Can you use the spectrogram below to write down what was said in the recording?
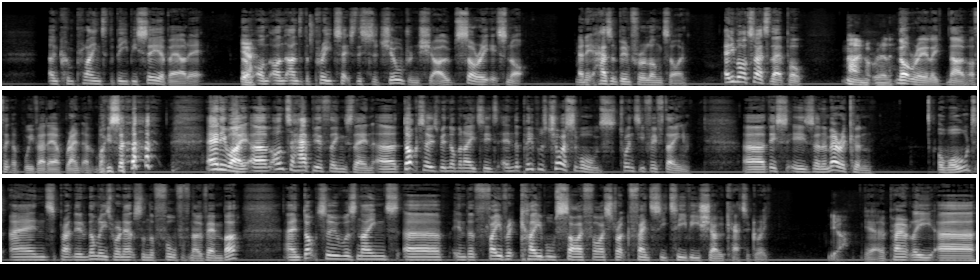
and complain to the BBC about it Yeah. uh, on, on under the pretext this is a children's show, sorry, it's not, and it hasn't been for a long time. Any more to add to that, Paul? No, not really. Not really. No, I think we've had our rant, haven't we? So anyway, um, on to happier things then. Uh, Doctor Who's been nominated in the People's Choice Awards 2015. Uh, this is an American award, and apparently the nominees were announced on the 4th of November. And Doctor Who was named uh, in the favourite cable sci-fi stroke fantasy TV show category. Yeah. Yeah, and apparently uh,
